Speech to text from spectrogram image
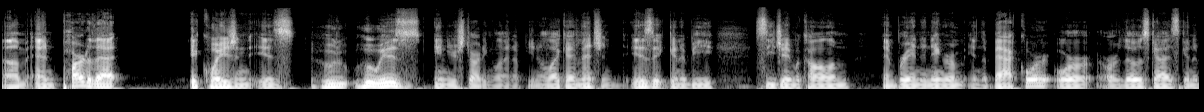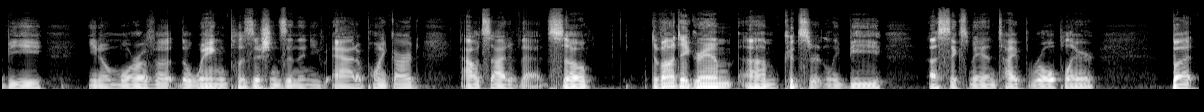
Um, and part of that equation is who who is in your starting lineup. You know, like I mentioned, is it going to be C.J. McCollum and Brandon Ingram in the backcourt, or are those guys going to be, you know, more of a the wing positions, and then you add a point guard outside of that? So Devonte Graham um, could certainly be a six man type role player, but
